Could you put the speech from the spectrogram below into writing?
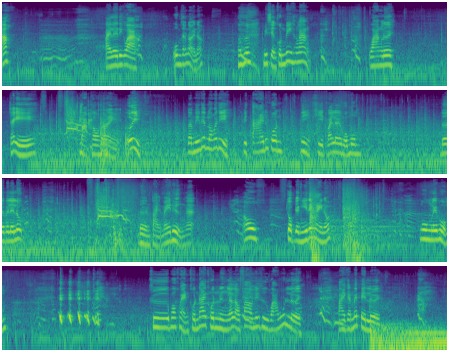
เอาไปเลยดีกว่า อุ้มสักหน่อยเนาะ เฮ้ยมีเสียงคนวิ่งข้างล่าง วางเลยจ้าเอ๋หมับเขาให้ เอ้ย แบบนี้เรียบร้อยดิ ปิดตายทุกคน นี่ขีดไว้เลยหัวมุม เดินไปเลยลูก เดินไปไม่ถึงอะเอาจบอย่างนี้ได้ไงเนาะ งงเลยผม คือพอแขวนคนได้คนหนึ่งแล้วเราเฝ้านี่คือว้าวุ่นเลย ไปกันไม่เป็นเลย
